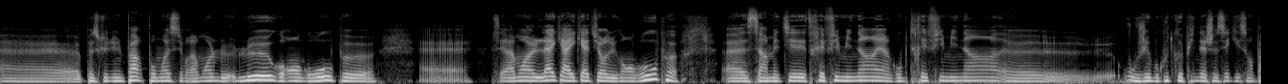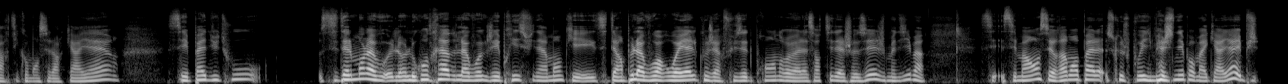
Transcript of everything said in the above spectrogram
Euh, parce que d'une part, pour moi, c'est vraiment le, grand groupe. Euh, euh, c'est vraiment la caricature du grand groupe. c'est un métier très féminin et un groupe très féminin où j'ai beaucoup de copines d'HEC qui sont parties commencer leur carrière. C'est pas du tout c'est tellement le contraire de la voie que j'ai prise finalement, qui c'était un peu la voie royale que j'ai refusé de prendre à la sortie d'HEC. Je me dis, bah, c'est marrant, c'est vraiment pas ce que je pouvais imaginer pour ma carrière. Et puis,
